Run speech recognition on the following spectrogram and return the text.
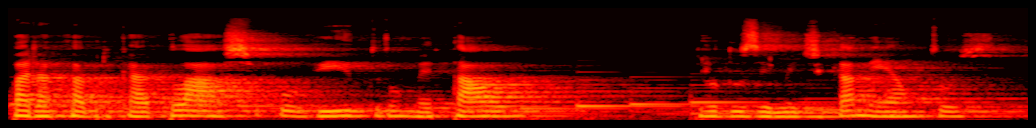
Para fabricar plástico, vidro, metal, produzir medicamentos,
